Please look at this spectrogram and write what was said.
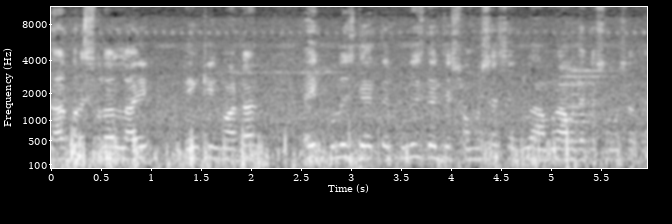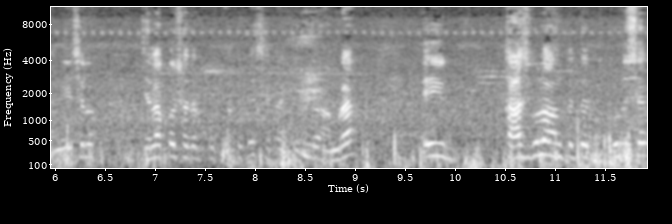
তারপরে সোলার লাইট ড্রিঙ্কিং ওয়াটার এই পুলিশ ডেতে পুলিশদের যে সমস্যা সেগুলো আমরা আমাদেরকে সমস্যা জানিয়েছিল। জেলা পরিষদের পক্ষ থেকে সেটা কিন্তু আমরা এই কাজগুলো অন্তত পুলিশের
